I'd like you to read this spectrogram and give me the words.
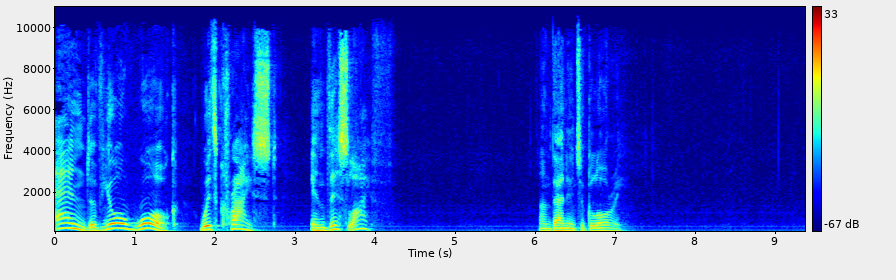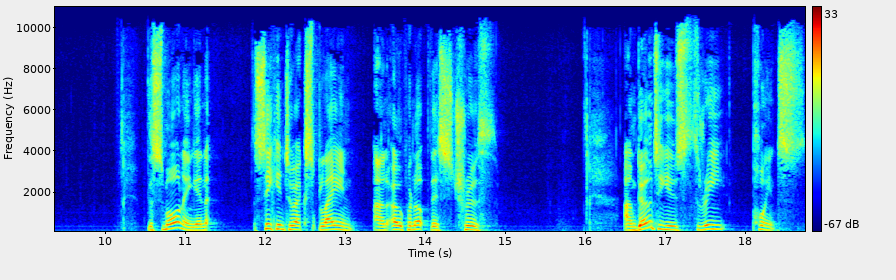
end of your walk with Christ in this life and then into glory. This morning, in seeking to explain and open up this truth, I'm going to use three points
